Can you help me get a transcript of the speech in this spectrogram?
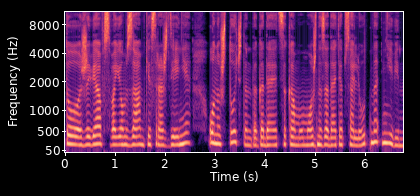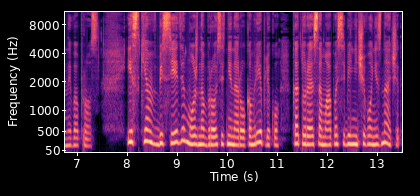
то, живя в своем замке с рождения, он уж точно догадается, кому можно задать абсолютно невинный вопрос. И с кем в беседе можно бросить ненароком реплику, которая сама по себе ничего не значит,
